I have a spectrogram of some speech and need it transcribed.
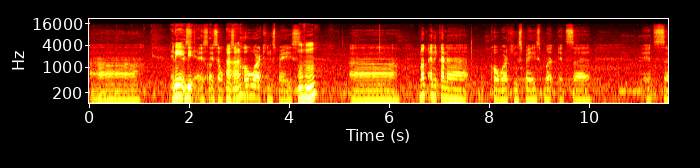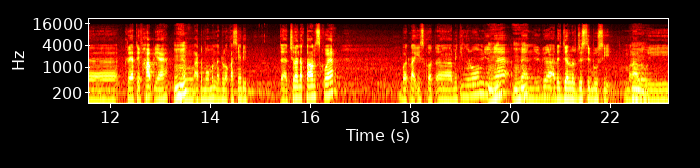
uh, Ini is, di is, is a, is a Uh-huh. co-working space. Mhm. Uh, not any kind of co-working space, but it's a it's a creative hub ya. Mhm. Yang at the moment ada lokasinya di uh, Cilandak Town Square. But like it's got a meeting room juga Mhm, mhm. dan juga ada jalur distribusi melalui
